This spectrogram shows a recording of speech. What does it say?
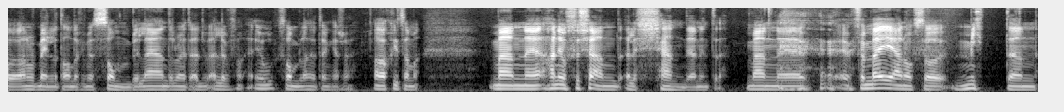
Han har varit med i lite andra filmer. Zombieland eller vad heter Eller jo, Zombieland heter den kanske. Ja, skitsamma. Men eh, han är också känd, eller känd är han inte. Men eh, för mig är han också mitten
